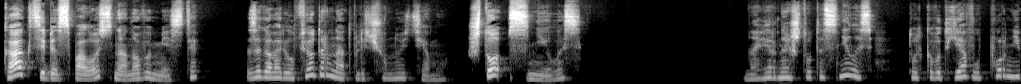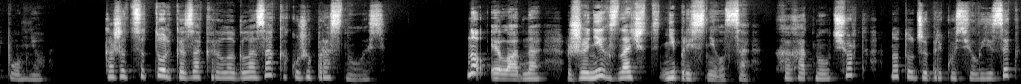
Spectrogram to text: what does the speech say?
«Как тебе спалось на новом месте?» — заговорил Федор на отвлеченную тему. «Что снилось?» Наверное, что-то снилось, только вот я в упор не помню. Кажется, только закрыла глаза, как уже проснулась. «Ну и ладно, жених, значит, не приснился», — хохотнул черт, но тут же прикусил язык,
